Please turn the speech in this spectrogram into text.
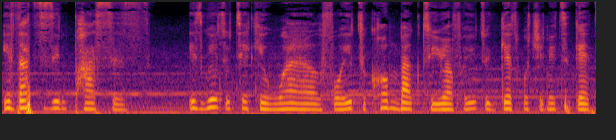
if that season passes it's going to take a while for it to come back to you and for you to get what you need to get.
